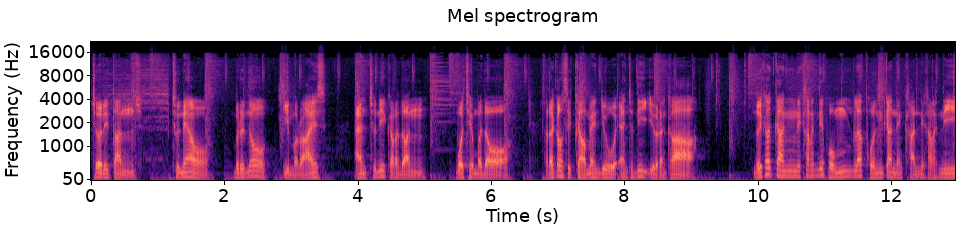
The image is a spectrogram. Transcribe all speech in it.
เจอริตันทูเนลบรูโน่กิมไรส์แอนโทนีการาดอนวอเทมาดอร์และก็สิทธิ์เก่าแมนยูแอนโทนีอิรังกาโดยคาดการณ์ในครั้งที่ผมและผลการแข่งขันในครั้งนี้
